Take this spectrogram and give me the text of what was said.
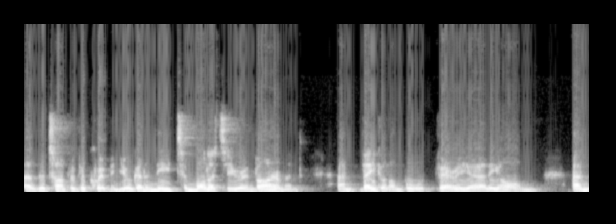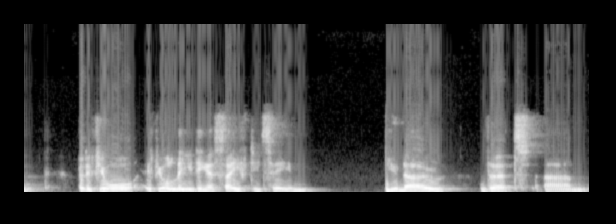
of the type of equipment you're going to need to monitor your environment, and they got on board very early on. Um, but if you're if you're leading a safety team, you know that um,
